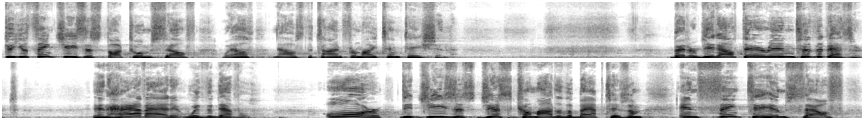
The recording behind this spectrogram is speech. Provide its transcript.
do you think Jesus thought to himself, well, now's the time for my temptation? Better get out there into the desert and have at it with the devil. Or did Jesus just come out of the baptism and think to himself,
